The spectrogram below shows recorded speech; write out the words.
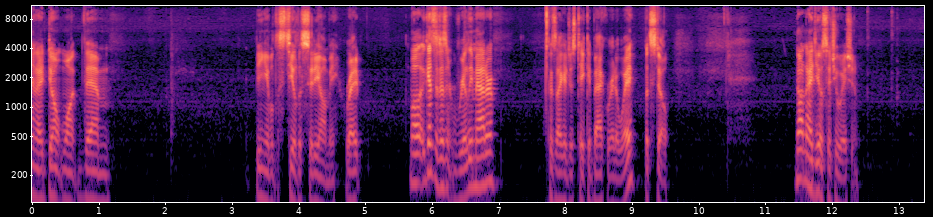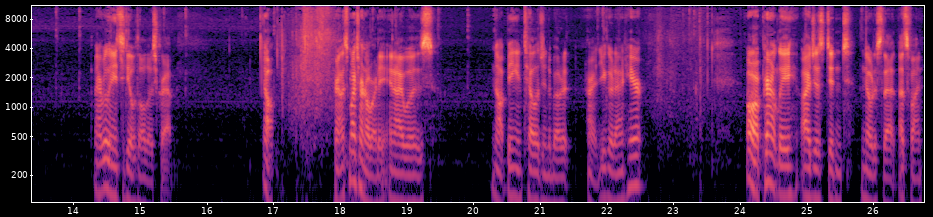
And I don't want them being able to steal the city on me, right? Well, I guess it doesn't really matter because I could just take it back right away, but still. Not an ideal situation. I really need to deal with all this crap. Oh, apparently it's my turn already, and I was not being intelligent about it. Alright, you go down here. Oh, apparently I just didn't notice that. That's fine.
